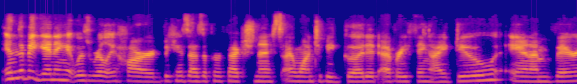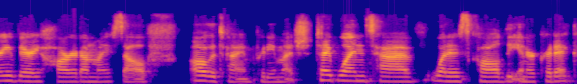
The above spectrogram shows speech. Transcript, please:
In the beginning, it was really hard because as a perfectionist, I want to be good at everything I do. And I'm very, very hard on myself all the time, pretty much. Type ones have what is called the inner critic.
